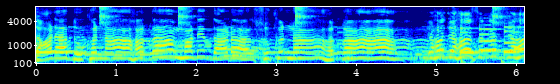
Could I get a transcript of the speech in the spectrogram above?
દાડા દુઃખના હતા, મારે દાડા સુખના હતા. જહ જહ સગત જહ.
